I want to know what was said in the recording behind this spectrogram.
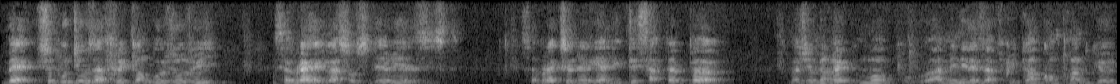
Ben, je peux dire aux Africains qu'aujourd'hui, c'est vrai que la sorcellerie existe. C'est vrai que c'est une réalité, ça fait peur. Mais j'aimerais amener les Africains à comprendre que,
